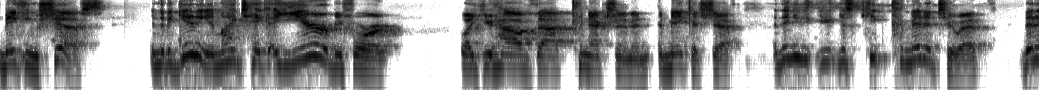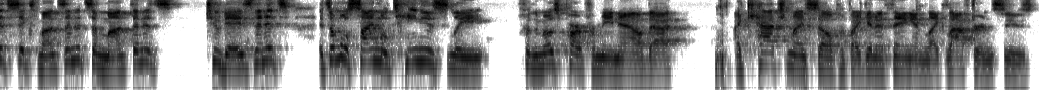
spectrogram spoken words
making shifts. In the beginning, it might take a year before like you have that connection and, and make a shift. And then you, you just keep committed to it. Then it's six months, then it's a month, then it's two days, then it's it's almost simultaneously for the most part for me now that I catch myself if I get a thing and like laughter ensues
